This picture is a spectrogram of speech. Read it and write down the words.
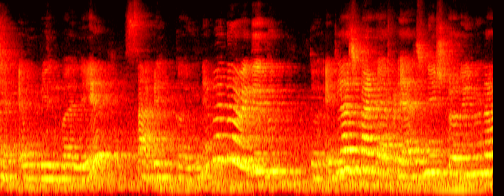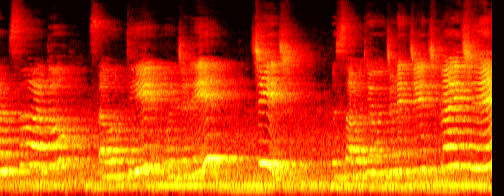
છે એવું બિરબલે સાબિત કરીને બતાવી દીધું. તો એટલા જ માટે આપણે આજની સ્ટોરીનું નામ શું હતું? સૌથી ઉજળી ચીજ. તો સૌથી ઉજળી ચીજ કઈ છે?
